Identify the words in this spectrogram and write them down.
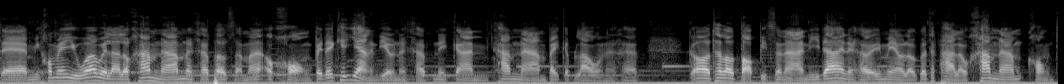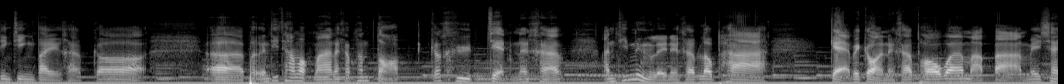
แต่มีข้อแม้อยู่ว่าเวลาเราข้ามน้ำนะครับ เราสามารถเอาของไปได้แค่อย่างเดียวนะครับ ในการข้ามน้ำไปกับเรานะครับ ก็ถ้าเราตอบปริศนานี้ได้นะครับอีเมลเราก็จะพาเราข้ามน้ำของจริง ๆ ไปครับ ก็เอ่อเผอิญที่ทำออกมานะครับคำตอบก็คือ 7 นะครับ อันที่หนึ่งเลยนะครับ เราพา แกะไปก่อนนะครับ เพราะว่าหมาป่าไม่ใช่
